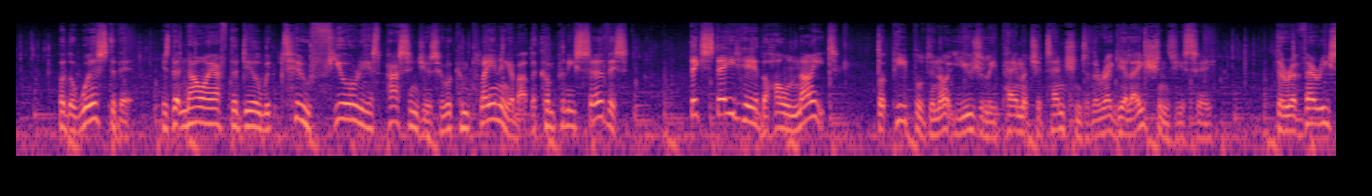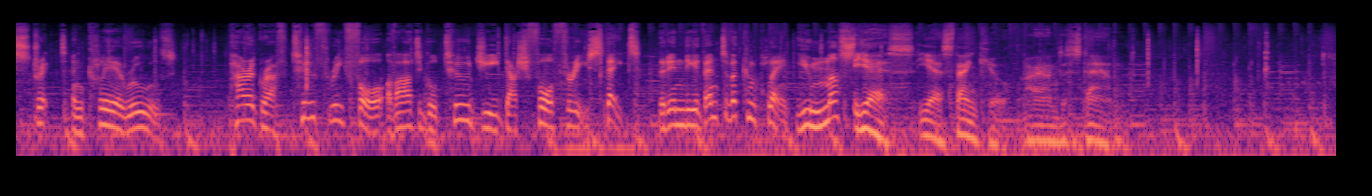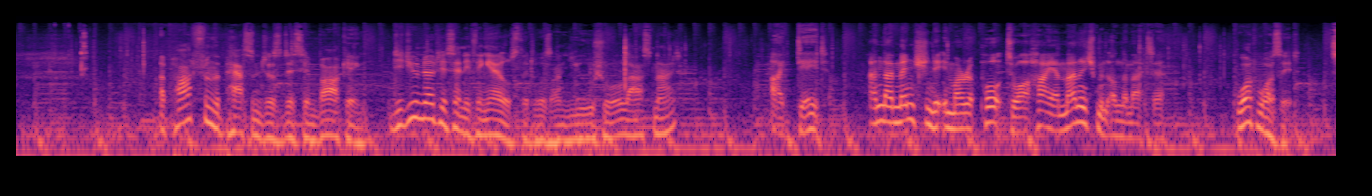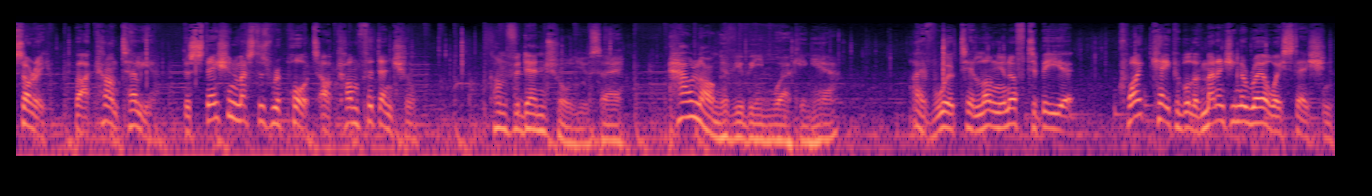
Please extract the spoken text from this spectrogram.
But the worst of it is that now I have to deal with two furious passengers who are complaining about the company's service. They stayed here the whole night, but people do not usually pay much attention to the regulations, you see. There are very strict and clear rules. Paragraph 234 of Article 2G-43 states that in the event of a complaint, you must... Yes, yes, thank you. I understand. Apart from the passengers disembarking, did you notice anything else that was unusual last night? I did. And I mentioned it in my report to our higher management on the matter. What was it? Sorry, but I can't tell you. The station master's reports are confidential. Confidential, you say. How long have you been working here? I have worked here long enough to be uh, quite capable of managing a railway station.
